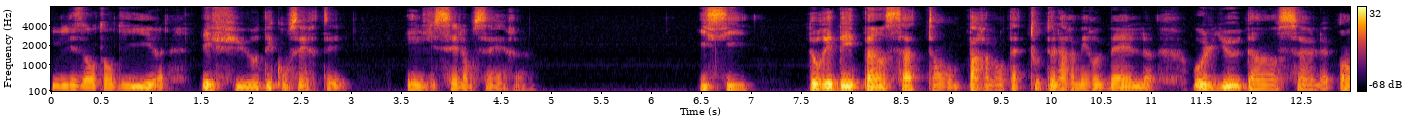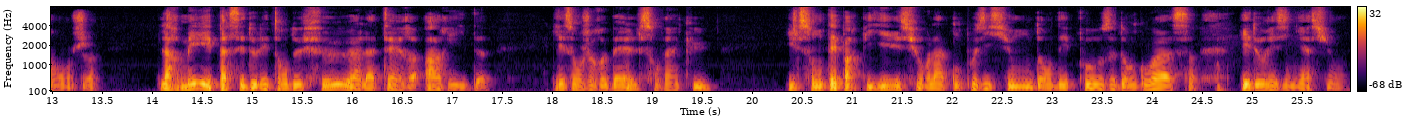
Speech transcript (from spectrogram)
Ils entendirent et furent déconcertés, et ils s'élancèrent. Ici, Doré dépeint Satan parlant à toute l'armée rebelle au lieu d'un seul ange. L'armée est passée de l'étang de feu à la terre aride. Les anges rebelles sont vaincus. Ils sont éparpillés sur la composition dans des poses d'angoisse et de résignation.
